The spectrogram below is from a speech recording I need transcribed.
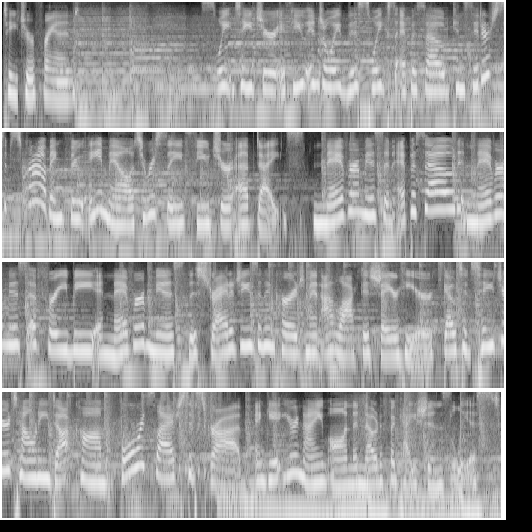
teacher friend. Sweet teacher, if you enjoyed this week's episode, consider subscribing through email to receive future updates. Never miss an episode, never miss a freebie, and never miss the strategies and encouragement I like to share here. Go to teachertony.com forward slash subscribe and get your name on the notifications list.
